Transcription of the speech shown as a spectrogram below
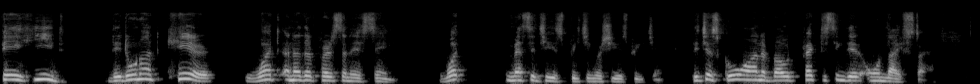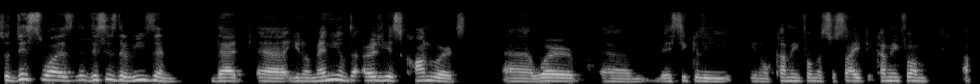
pay heed. They do not care what another person is saying what message he is preaching or she is preaching. They just go on about practicing their own lifestyle. So this was this is the reason that uh, you know many of the earliest converts uh, were um, basically you know coming from a society coming from a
